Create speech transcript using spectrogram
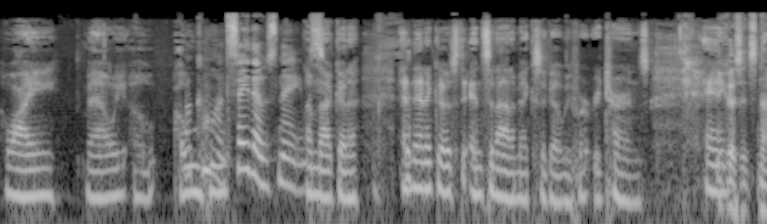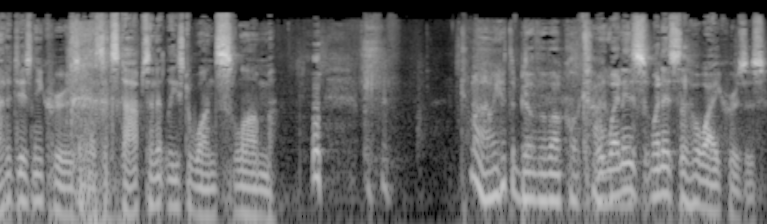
Hawaii, Maui. Oh, Oh, come on, say those names. I'm not gonna. And then it goes to Ensenada, Mexico before it returns. And Because it's not a Disney cruise unless it stops in at least one slum. come on, we have to build the local economy. When is when is the Hawaii cruises?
